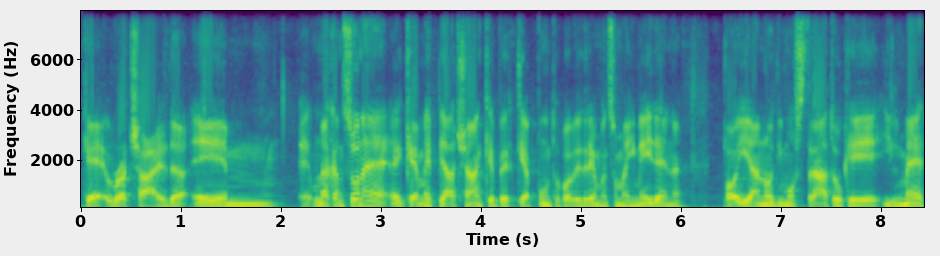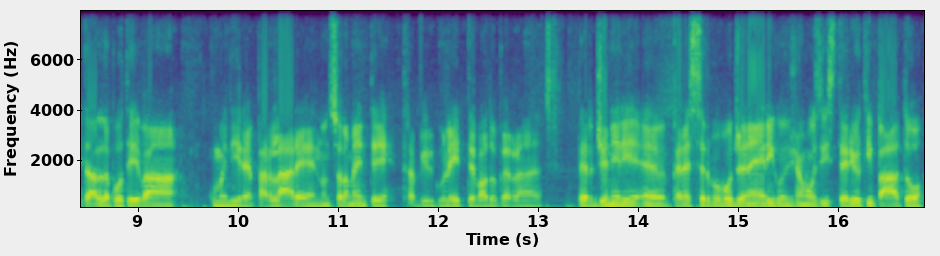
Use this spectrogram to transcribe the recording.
che è Rothschild. E, è una canzone che a me piace anche perché appunto poi vedremo insomma i Maiden poi hanno dimostrato che il metal poteva come dire parlare non solamente tra virgolette vado per per, generi- eh, per, essere proprio generico, diciamo così, stereotipato,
